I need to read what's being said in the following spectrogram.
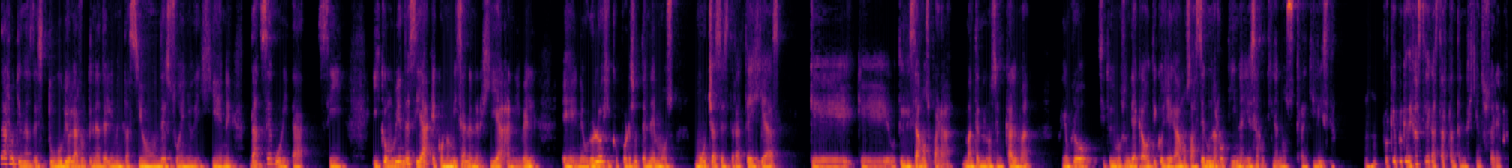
Las rutinas de estudio, las rutinas de alimentación, de sueño, de higiene, dan seguridad, sí. Y como bien decía, economizan energía a nivel eh, neurológico. Por eso tenemos muchas estrategias que, utilizamos para mantenernos en calma. Por ejemplo, si tuvimos un día caótico, llegamos a hacer una rutina y esa rutina nos tranquiliza. ¿Por qué? Porque dejaste de gastar tanta energía en tu cerebro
